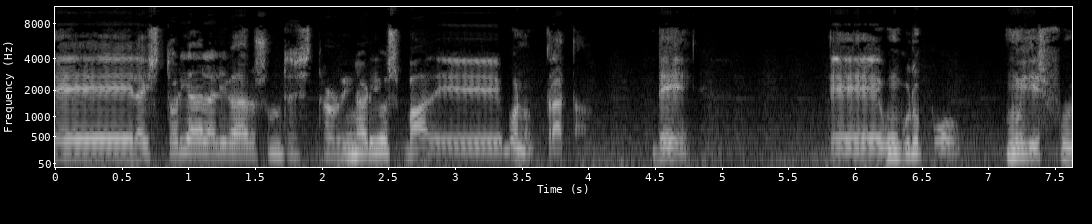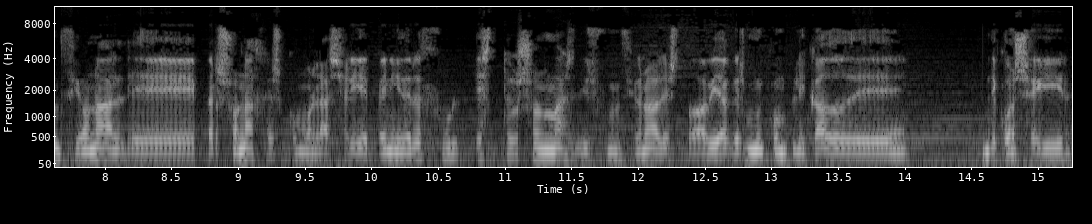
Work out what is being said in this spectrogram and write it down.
Eh, la historia de la Liga de los Hombres Extraordinarios va de, bueno, trata de eh, un grupo muy disfuncional de personajes, como en la serie Penny Dreadful. Estos son más disfuncionales todavía, que es muy complicado de, de conseguir,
